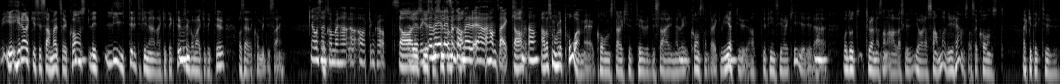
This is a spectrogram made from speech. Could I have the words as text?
hierarkiskt i samhället så är konst mm. lite, lite, lite finare än arkitektur. Mm. Sen kommer arkitektur och sen kommer design. Ja, och sen och så, kommer art and crafts. Ja, eller, just, just det. eller så kommer ja, hantverk. Ja, ja, Alla som håller på med konst, arkitektur, design eller mm. konsthantverk vet mm. ju att det finns hierarkier i det här. Mm. Och då tror jag nästan alla ska göra samma. Det är ju hemskt. Alltså konst, arkitektur,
